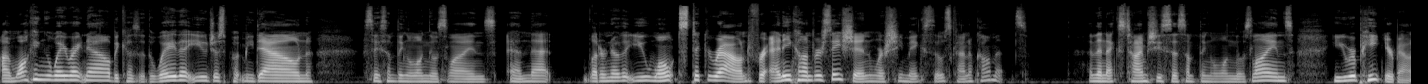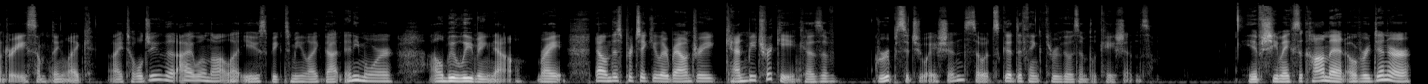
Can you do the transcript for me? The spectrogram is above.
I'm walking away right now because of the way that you just put me down. Say something along those lines, and that let her know that you won't stick around for any conversation where she makes those kind of comments. And the next time she says something along those lines, you repeat your boundary. Something like, I told you that I will not let you speak to me like that anymore. I'll be leaving now, right? Now, this particular boundary can be tricky because of group situations, so it's good to think through those implications. If she makes a comment over dinner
